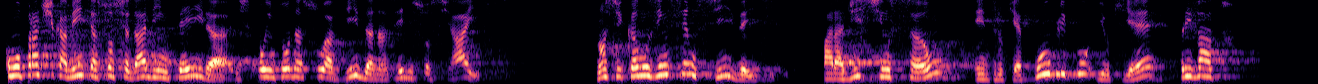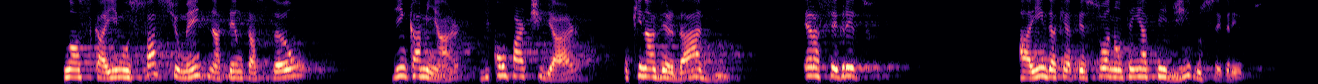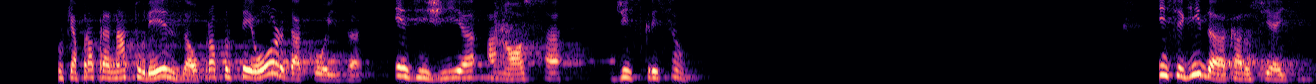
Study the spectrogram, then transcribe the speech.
Como praticamente a sociedade inteira expõe toda a sua vida nas redes sociais, nós ficamos insensíveis para a distinção entre o que é público e o que é privado. Nós caímos facilmente na tentação de encaminhar, de compartilhar o que na verdade era segredo, ainda que a pessoa não tenha pedido o segredo, porque a própria natureza, o próprio teor da coisa exigia a nossa discrição. Em seguida, caros fiéis,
